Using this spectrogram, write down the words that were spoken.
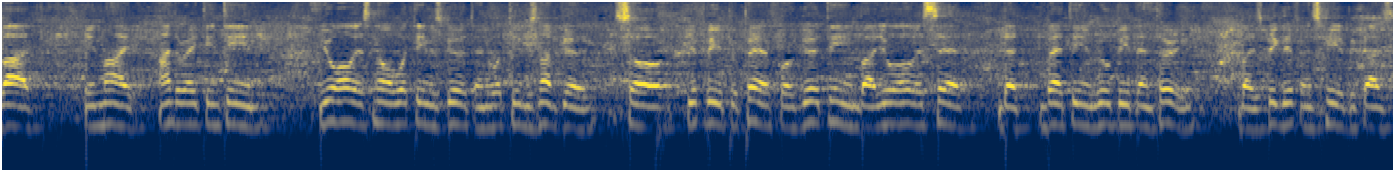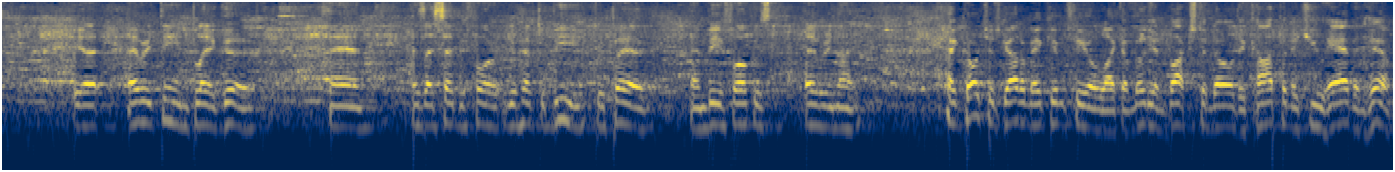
But in my under 18 team, you always know what team is good and what team is not good. So you be prepared for a good team, but you always said that bad team will beat them 30. But it's big difference here because yeah, every team play good. And as I said before, you have to be prepared and be focused every night. And coach has got to make him feel like a million bucks to know the confidence you have in him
